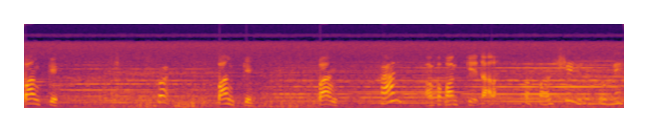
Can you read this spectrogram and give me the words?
Pankki. Pankki. Pank. Han Onko pankkia täällä? var kyrkonen.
